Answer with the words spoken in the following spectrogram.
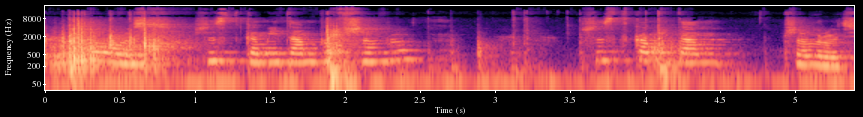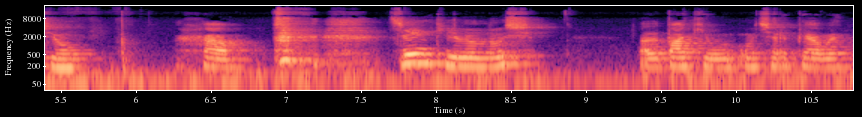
Luluś, wszystko mi tam poprzewrócił. Wszystko mi tam przewrócił. Aha. Dzięki, Luluś. Alpaki ucierpiały.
